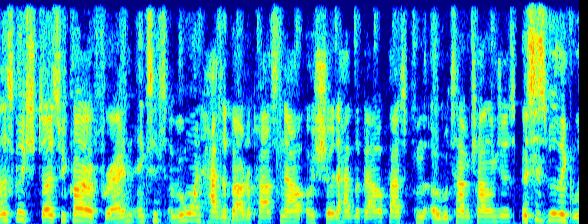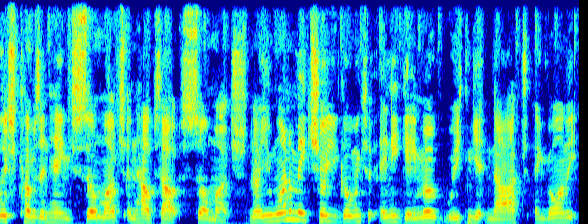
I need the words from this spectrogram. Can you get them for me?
this glitch does require a friend, and since everyone has a battle pass now, or should have the battle pass from the overtime challenges, this is where the glitch comes in handy so much and helps out so much. Now you want to make sure you go into any game mode where you can get knocked and go on the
